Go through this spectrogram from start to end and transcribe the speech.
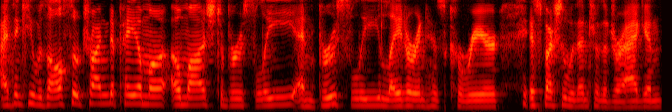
I think he was also trying to pay homage to Bruce Lee. And Bruce Lee later in his career, especially with Enter the Dragon,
